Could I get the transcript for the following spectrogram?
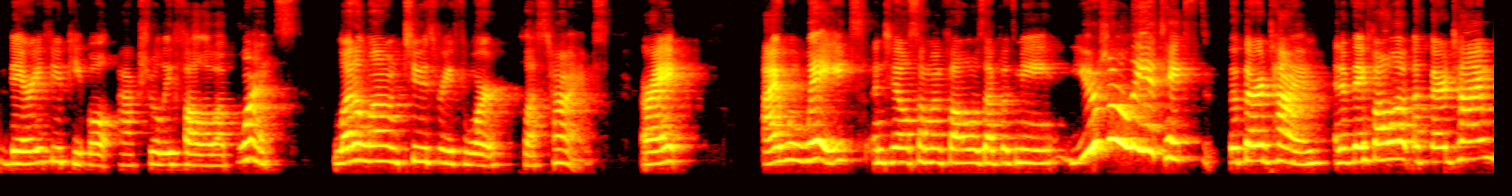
very few people actually follow up once, let alone two, three, four plus times. All right. I will wait until someone follows up with me. Usually it takes the third time. And if they follow up a third time,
